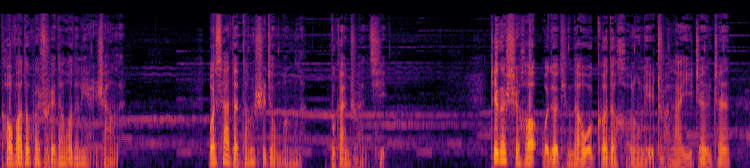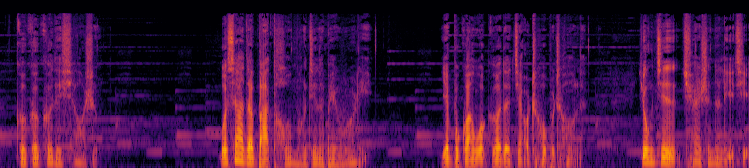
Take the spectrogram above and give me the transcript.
头发都快垂到我的脸上了。我吓得当时就懵了，不敢喘气。这个时候，我就听到我哥的喉咙里传来一阵阵。咯咯咯的笑声，我吓得把头蒙进了被窝里，也不管我哥的脚臭不臭了，用尽全身的力气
